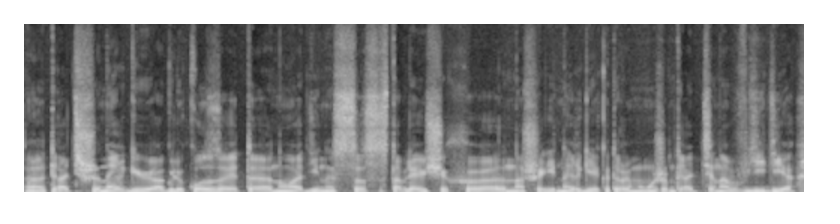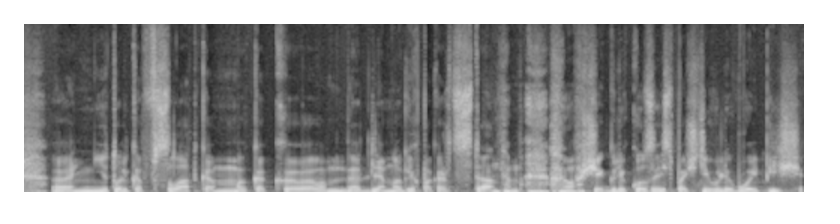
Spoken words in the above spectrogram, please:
э, тратишь энергию, а глюкоза это ну, один из составляющих э, нашей нашей энергии, которую мы можем тратить, она в еде э, не только в сладком, как э, для многих покажется странным, а вообще глюкоза есть почти в любой пище.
